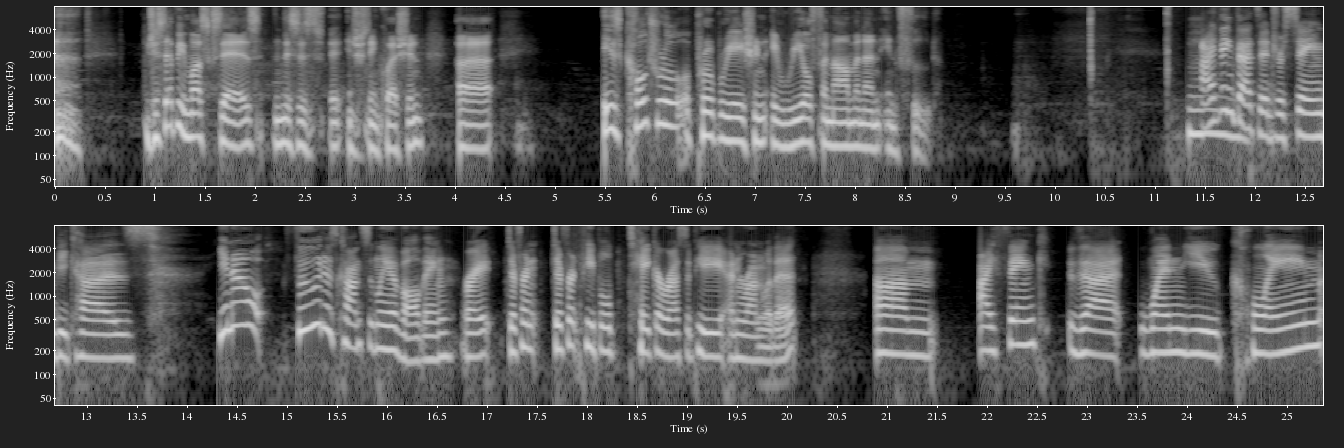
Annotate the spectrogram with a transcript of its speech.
Giuseppe Musk says, and this is an interesting question: uh, Is cultural appropriation a real phenomenon in food? I think that's interesting because you know, food is constantly evolving, right? Different different people take a recipe and run with it. Um I think that when you claim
